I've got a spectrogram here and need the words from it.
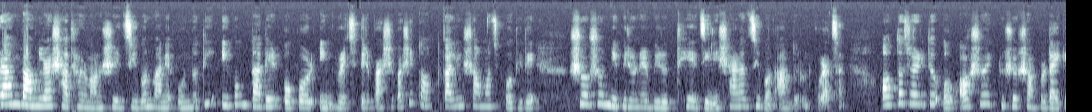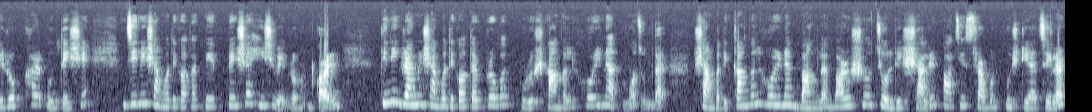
গ্রাম বাংলার সাধারণ মানুষের জীবন মানে উন্নতি এবং তাদের ওপর ইংরেজদের পাশাপাশি তৎকালীন সমাজপতিদের শোষণ নিপীড়নের বিরুদ্ধে যিনি সারা জীবন আন্দোলন করেছেন। অত্যাচারিত ও অসহায় কৃষক সম্প্রদায়কে রক্ষার উদ্দেশ্যে যিনি সাংবাদিকতাকে পেশা হিসেবে গ্রহণ করেন, তিনি গ্রামীণ সাংবাদিকতার প্রবাদ পুরুষ কাঙ্গাল হরিনাথ মজুমদার। সাংবাদিক কাঙ্গাল হরিনাথ বাংলা বারোশো চল্লিশ সালের পাঁচই শ্রাবণ কুষ্টিয়া জেলার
